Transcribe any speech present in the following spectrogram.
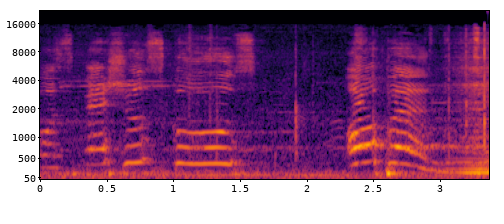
for special schools open.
